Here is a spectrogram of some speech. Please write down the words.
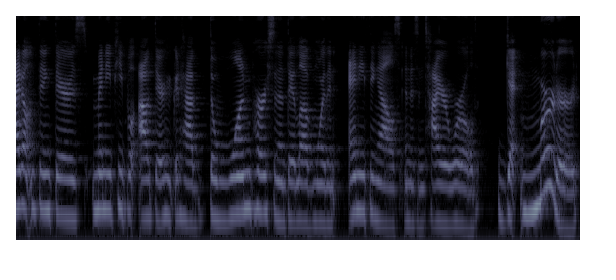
I don't think there's many people out there who could have the one person that they love more than anything else in this entire world get murdered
